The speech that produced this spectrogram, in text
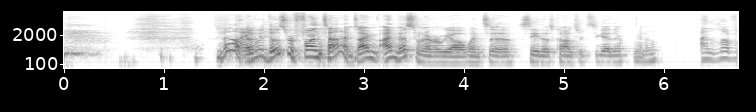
no, I- those were fun times. I I miss whenever we all went to see those concerts together. You know. I love,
